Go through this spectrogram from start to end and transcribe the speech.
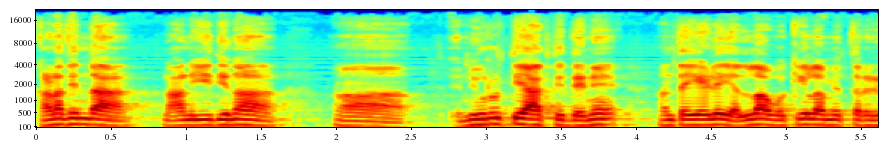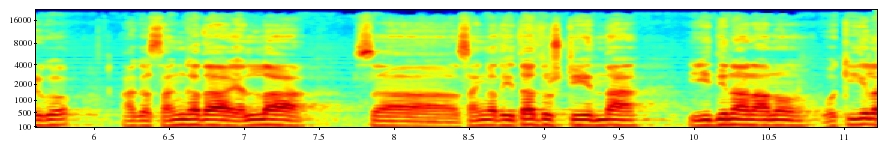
ಕಣದಿಂದ ನಾನು ಈ ದಿನ ನಿವೃತ್ತಿ ಆಗ್ತಿದ್ದೇನೆ ಅಂತ ಹೇಳಿ ಎಲ್ಲ ವಕೀಲ ಮಿತ್ರರಿಗೂ ಆಗ ಸಂಘದ ಎಲ್ಲ ಸಂಘದ ಹಿತದೃಷ್ಟಿಯಿಂದ ಈ ದಿನ ನಾನು ವಕೀಲ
